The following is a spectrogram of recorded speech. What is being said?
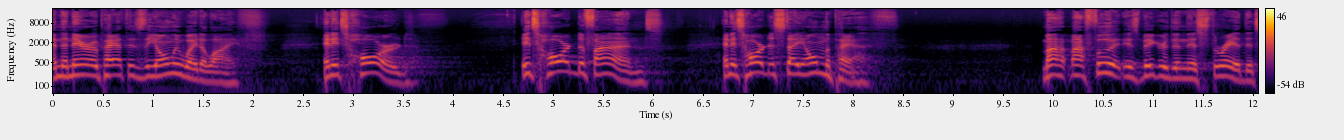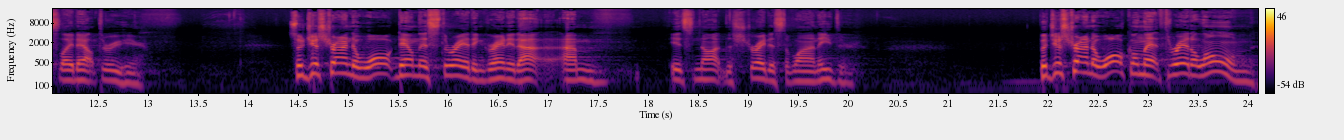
and the narrow path is the only way to life. And it's hard. It's hard to find, and it's hard to stay on the path. My, my foot is bigger than this thread that's laid out through here. So just trying to walk down this thread, and granted, I, I'm, it's not the straightest of line either. But just trying to walk on that thread alone,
